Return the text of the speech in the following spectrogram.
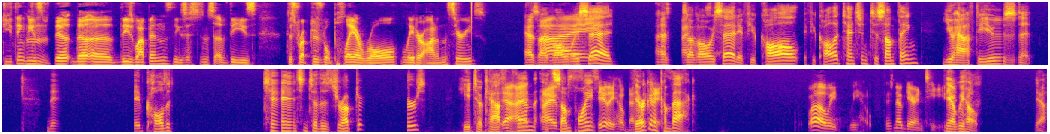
Do you think these Hmm. the the uh, these weapons, the existence of these disruptors, will play a role later on in the series? as I've always said, as I I've always so. said, if you call if you call attention to something, you have to use it. They- They've called attention to the He took half Yeah, of them. I, At I some point, sincerely hope that's they're the going to come back. Well, we we hope. There's no guarantee. Yeah, we hope. Yeah,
